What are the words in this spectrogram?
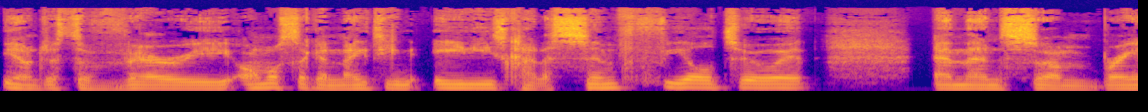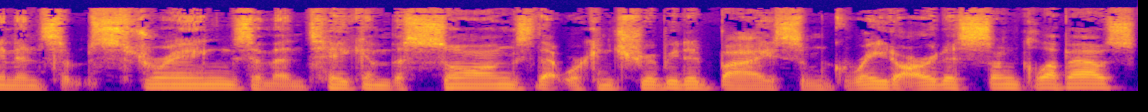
you know, just a very almost like a 1980s kind of synth feel to it. And then some bringing in some strings and then taking the songs that were contributed by some great artists on Clubhouse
